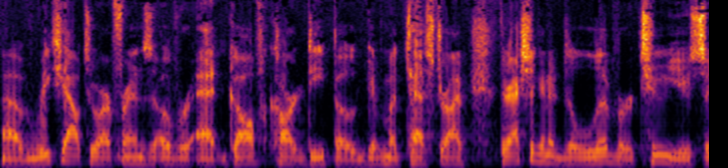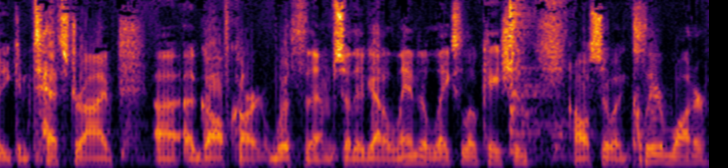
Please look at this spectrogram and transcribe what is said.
Uh, reach out to our friends over at Golf Cart Depot. Give them a test drive. They're actually going to deliver to you so you can test drive uh, a golf cart with them. So they've got a Land Lakes location, also in Clearwater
